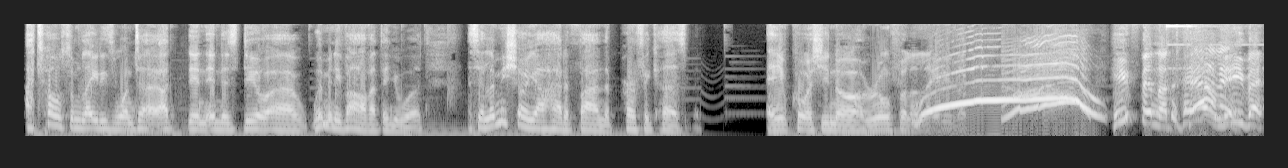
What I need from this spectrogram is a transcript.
I told some ladies one time I, in in this deal, uh, Women Evolve, I think it was. I said, let me show y'all how to find the perfect husband. And of course, you know, a room full of ladies. Like, he finna tell me, man.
